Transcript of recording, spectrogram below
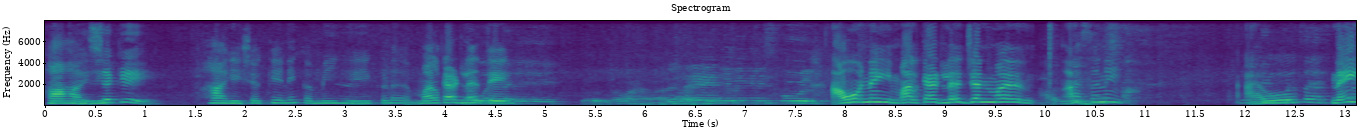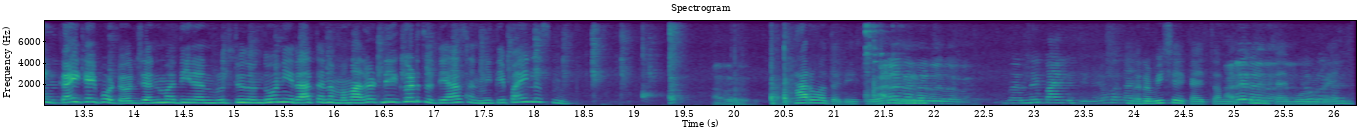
हा हा. हे- शके. हा हे शक्य नाही का? मी हे इकडं मला काढलं ते. अहो नाही मला काढलं जन्म असं नाही. अहो नाही काही काही फोटोवर जन्मदिन आणि मृत्यूदिन दोन्ही राहतं ना. मग मला वाटलं इकडचं ते असं मी ते पाहिलंच नाही. हार होता त्याच्यावर. बरं ते बरं विषय काय चालला? काय बोलू राहील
